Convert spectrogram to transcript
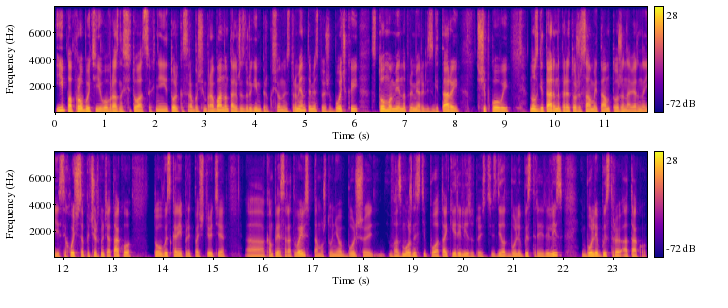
И попробуйте его в разных ситуациях. Не только с рабочим барабаном, также с другими перкуссионными инструментами, с той же бочкой, с томами, например, или с гитарой щипковой. Но с гитарой, например, то же самое. Там тоже, наверное, если хочется подчеркнуть атаку, то вы скорее предпочтете э, компрессор от Waves, потому что у него больше возможностей по атаке и релизу, то есть сделать более быстрый релиз и более быструю атаку.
